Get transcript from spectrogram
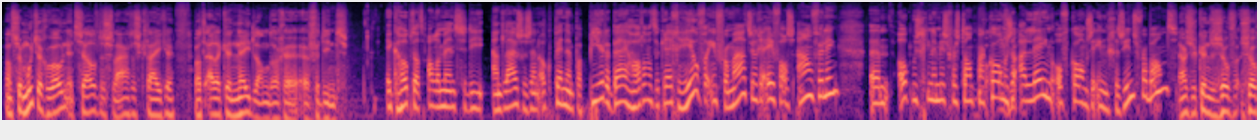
Want ze moeten gewoon hetzelfde salaris krijgen wat elke Nederlander uh, verdient. Ik hoop dat alle mensen die aan het luisteren zijn ook pen en papier erbij hadden. Want we kregen heel veel informatie. Even als aanvulling. Um, ook misschien een misverstand, maar komen ze alleen of komen ze in gezinsverband? Nou, ze kunnen zo, zo,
